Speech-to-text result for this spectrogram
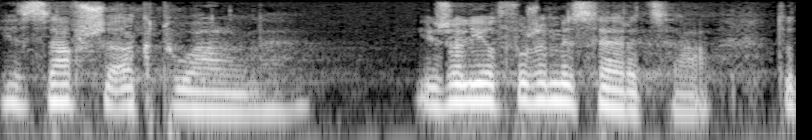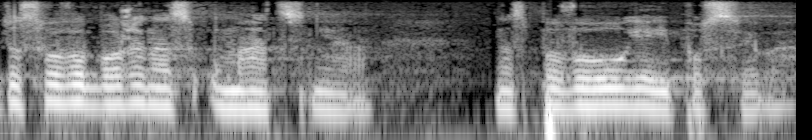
jest zawsze aktualne. Jeżeli otworzymy serca, to to Słowo Boże nas umacnia, nas powołuje i posyła.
